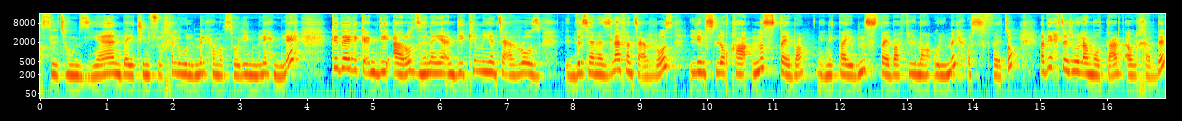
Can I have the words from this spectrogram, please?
غسلتهم مزيان بايتين في الخل والملح ومغسولين مليح مليح. كذلك عندي أرز هنايا عندي كمية تاع الرز درت أنا زلافة تاع الرز اللي مسلوقة نص طيبة يعني طيب نص طيبة في الماء والملح وصفيته. غادي نحتاجو لا موطارد أو الخردل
